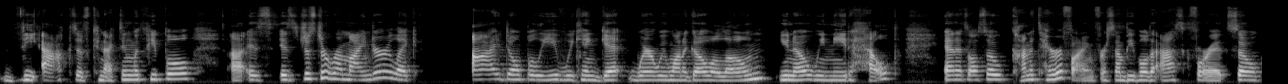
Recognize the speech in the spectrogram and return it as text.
the act of connecting with people uh, is is just a reminder like I don't believe we can get where we want to go alone. You know, we need help. And it's also kind of terrifying for some people to ask for it. So,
